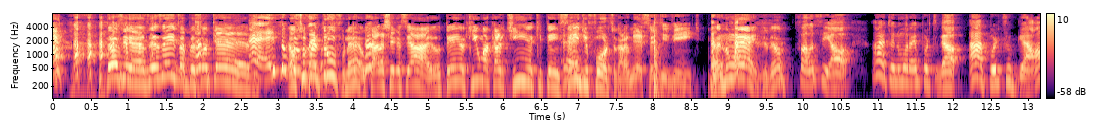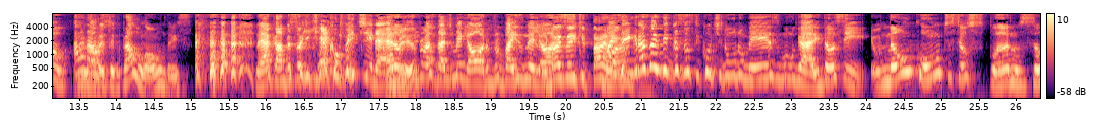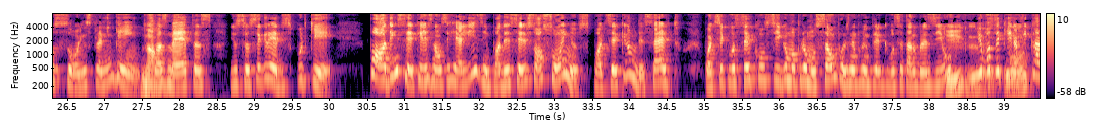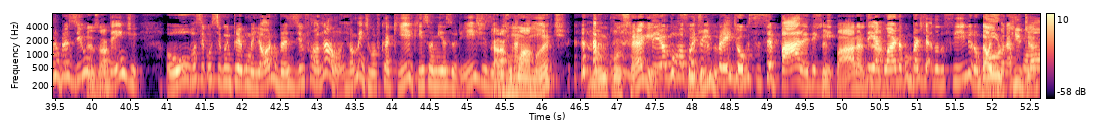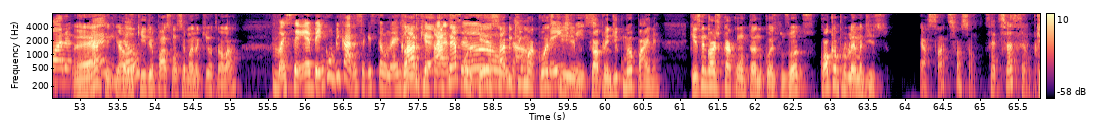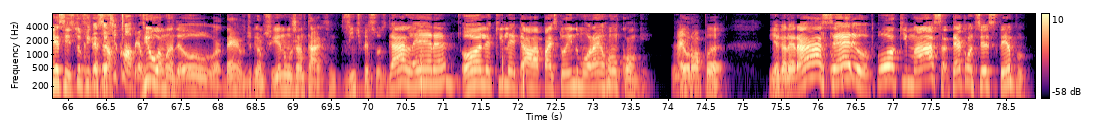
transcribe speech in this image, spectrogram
então, assim, às vezes é isso, a pessoa quer. É, esse é o É o super trunfo, né? O cara chega assim, ah, eu tenho aqui uma cartinha que tem 100 É. de força. O cara, meu, é 120. Mas não é, entendeu? Fala assim, ó. Ah, eu tô indo morar em Portugal. Ah, Portugal? Ah, não, Nossa. eu tô indo pra Londres. né? Aquela pessoa que quer competir, né? Eu tô Competir. indo pra uma cidade melhor, pra um país melhor. Mas aí que tá, Mas é engraçado que tem pessoas que continuam no mesmo lugar. Então, assim, eu não conte seus planos, seus sonhos pra ninguém. Não. Suas metas e os seus segredos. Por quê? Podem ser que eles não se realizem, podem ser só sonhos, pode ser que não dê certo. Pode ser que você consiga uma promoção, por exemplo, um emprego que você tá no Brasil E- e, você queira bom. ficar no Brasil, Exato. entende? Ou você consiga um emprego melhor no Brasil e fala, não, realmente, eu vou ficar aqui, aqui são minhas origens. O cara arruma um amante, não consegue. Tem alguma coisa que prende, ou se separa, tem que- Separa, e tem a guarda compartilhada do filho, não Da pode orquídea. morar fora. é, né? tem que a Então, orquídea passa uma semana aqui, outra lá. Mas tem- é bem complicado essa questão, né? de Claro que é, até porque, sabe que uma coisa que, que eu aprendi com meu pai, né? Que esse negócio de ficar contando coisas pros outros, qual que é o problema disso? É a satisfação. Satisfação. Porque assim, se tu fica assim, ó, te cobram. viu, Amanda? Eu, né, digamos, cheguei num jantar, assim, 20 pessoas. Galera, olha que legal, rapaz, tô indo morar em Hong Kong, Uhum. a Europa. E a galera, ah, sério? Pô, que massa. Até aconteceu esse tempo,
